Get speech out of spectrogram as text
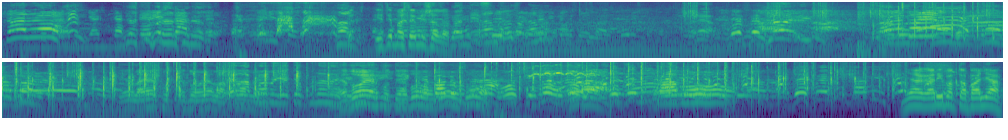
Σταύρο. Καθυστερήστε. Γιατί είμαστε εμείς εδώ. Έλα, έρχονται εδώ, έλα. Έλα, πάμε γιατί Εδώ έρχονται, εδώ, εδώ, εδώ. Μια γαρύπα από τα παλιά.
